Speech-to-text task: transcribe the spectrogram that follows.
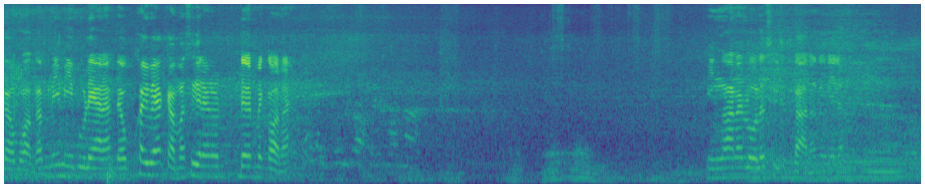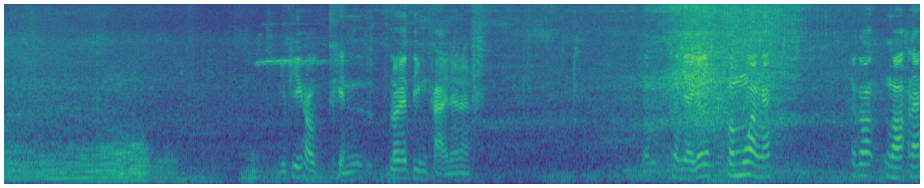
ที่เขาบอกก็ไม่มีผู้แลนะเดี๋ยวค่อยแวะกลับมาซื้อนะเราเดินไปก่อนนะมีงอนนะโลละสี่สิบบาทนะตรงนี้นะมีพี่เขาเข็นรถไอติมขายด้วยนะส่วนใหญ่ก็มะม่วงนะ แล้วก็เงาะนะ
